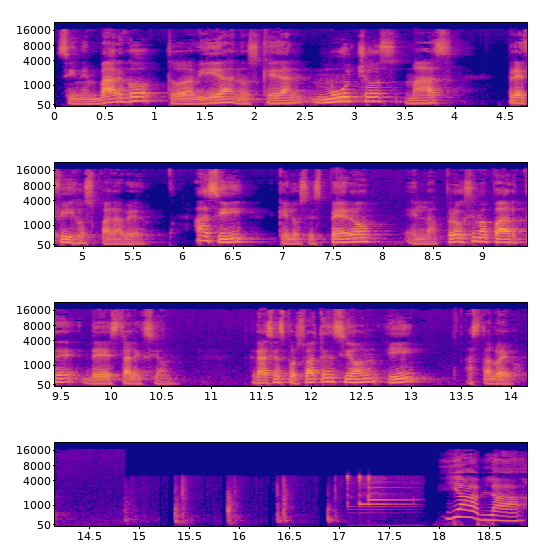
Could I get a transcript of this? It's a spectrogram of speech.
Sin embargo, todavía nos quedan muchos más prefijos para ver. Así que los espero en la próxima parte de esta lección. Gracias por su atención y hasta luego. Yabla.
